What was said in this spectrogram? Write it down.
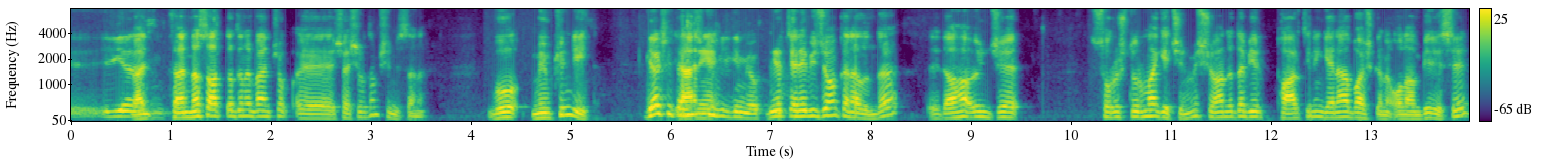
Ben ilgilenmedim. sen nasıl atladığını ben çok eee, şaşırdım şimdi sana. Bu mümkün değil. Gerçekten Yani- hiçbir bilgim yok. bir televizyon kanalında e, daha önce soruşturma geçilmiş. Şu anda da bir partinin genel başkanı olan birisi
